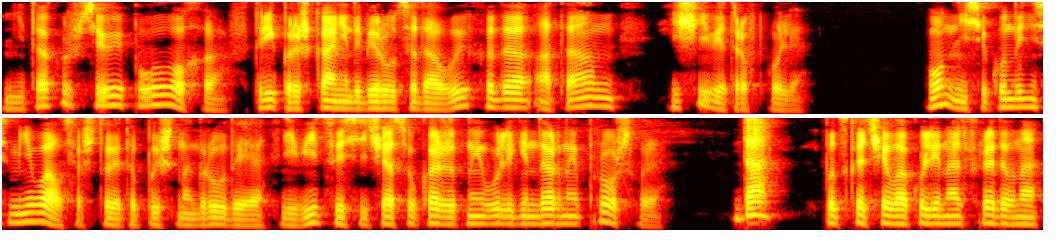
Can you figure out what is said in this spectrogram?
Не так уж все и плохо. В три прыжка они доберутся до выхода, а там ищи ветра в поле. Он ни секунды не сомневался, что эта пышногрудая девица сейчас укажет на его легендарное прошлое. «Да, подскочила Акулина Альфредовна.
